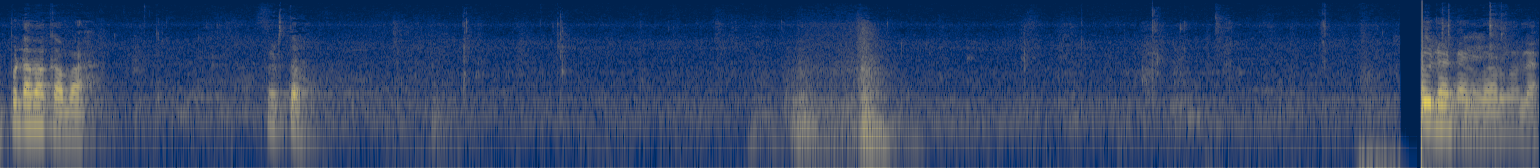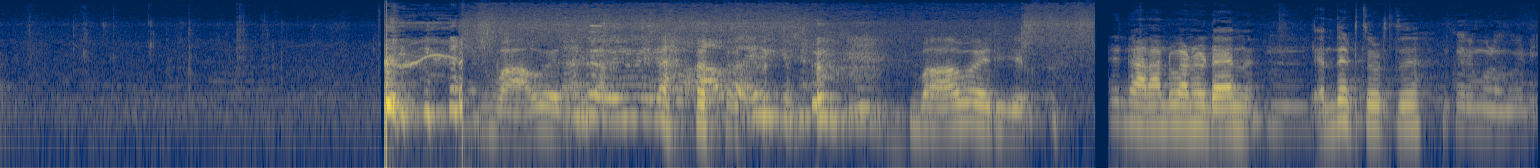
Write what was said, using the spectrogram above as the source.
ഉപ്പിട്ടാ നോക്കാം വാ എടുത്തോ. വേറൊന്നുമില്ല. ഭാവമായിരിക്കും കാണാണ്ട് വേണം ഇടാന്ന്. എന്താ എടുത്തു കൊടുത്ത് കുരുമുളക് പൊടി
